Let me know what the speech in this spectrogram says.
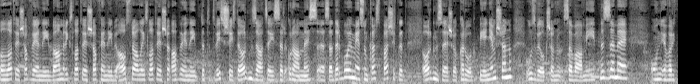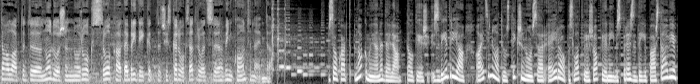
Latviešu apvienība, Amerikas Latviešu apvienība, Austrālijas Latviešu apvienība. Tad, tad visas šīs organizācijas, ar kurām mēs eh, sadarbojamies un kas paši organizē šo karoga pieņemšanu, uzvilkšanu savā mītnes zemē. Un jau arī tālāk eh, nodošana no rokas rokā tajā brīdī, kad šis karoks atrodas eh, viņu kontinentā. Savukārt nākamajā nedēļā tautieši Zviedrijā aicināti uz tikšanos ar Eiropas Latviešu apvienības prezidija pārstāvjiem,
